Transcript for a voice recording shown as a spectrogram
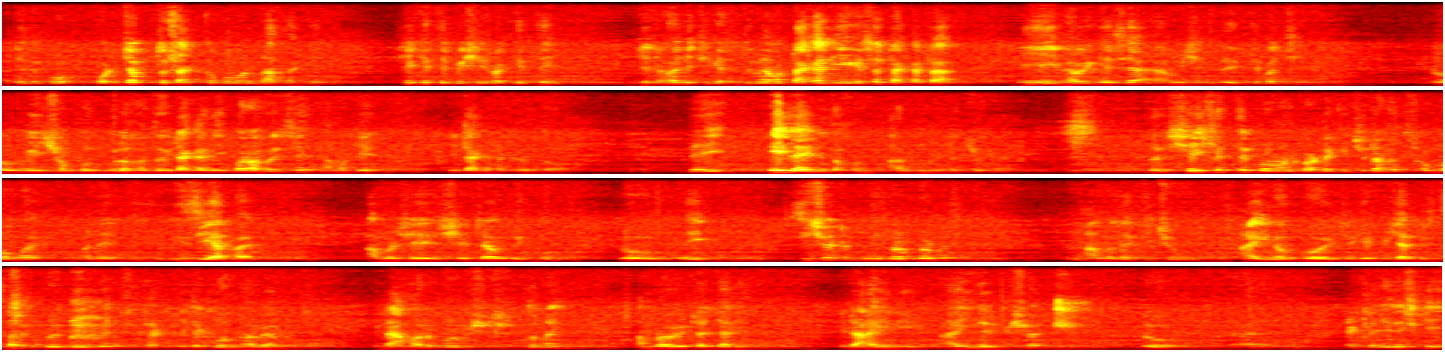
যদি পর্যাপ্ত সাক্ষ্য প্রমাণ না থাকে, সেক্ষেত্রে বেশিরভাগ ক্ষেত্রেই যেটা হয় যে ঠিক আছে, তুমি আমার টাকা নিয়ে গেছো, টাকাটা এই এইভাবে গেছে, আমি সেটা দেখতে পাচ্ছি এবং এই সম্পদগুলো হয়তো ওই টাকা দিয়ে করা হয়েছে, আমাকে এই টাকাটা ফেরত দেওয়া এই এই লাইনে তখন আর্গুমেন্টটা চলে আসে। সেই ক্ষেত্রে প্রমাণ করাটা কিছুটা হয়তো সম্ভব হয় মানে ইজিয়ার হয়। আমরা সে, সেটাও দেখব। তো এই বিষয়টা নির্ভর করবে। আমাদের কিছু আইনজ্ঞ এটাকে বিচার বিশ্লেষণ করে দেখবেন এটা কোনভাবে আমরা এটা আমার উপর বিশেষত্ব নাই, আমরাও এটা জানি। এটা আইনি, আইনের বিষয়। তো একটা জিনিস কি,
